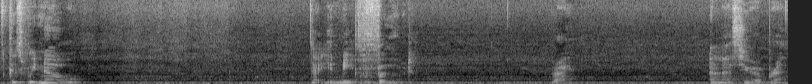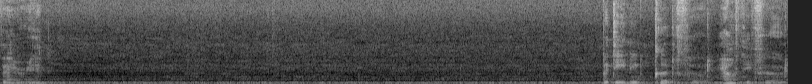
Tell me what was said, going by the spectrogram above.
Because we know that you need food, right? Unless you're a breatharian. But you need good food, healthy food?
